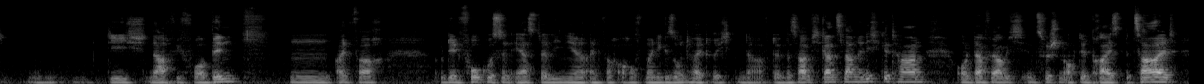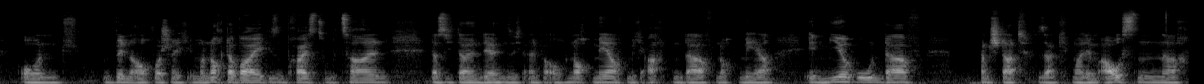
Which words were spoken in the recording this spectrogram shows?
die, die ich nach wie vor bin, mh, mm, den Fokus in erster Linie einfach auch auf meine Gesundheit richten darf. Denn das habe ich ganz lange nicht getan und dafür habe ich inzwischen auch den Preis bezahlt und bin auch wahrscheinlich immer noch dabei, diesen Preis zu bezahlen, dass ich da in der Hinsicht einfach auch noch mehr auf mich achten darf, noch mehr in mir ruhen darf, anstatt, sag ich mal, im Außen nach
